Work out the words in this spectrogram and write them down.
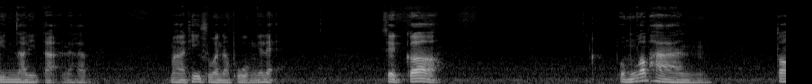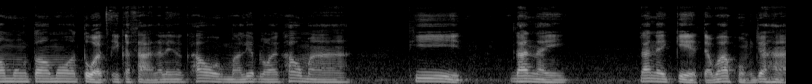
บินนาริตะนะครับ มาที่สุวรรณภูมินี่แหละ เสร็จก็ ผมก็ผ่านตอมงตอมอตรวจเอกสารอะไรเข้ามาเรียบร้อยเข้ามาที่ด้านในด้านในเกตแต่ว่าผมจะหา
